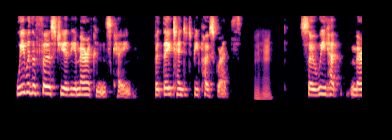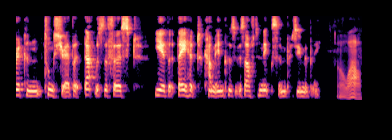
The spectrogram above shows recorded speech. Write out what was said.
We were the first year the Americans came, but they tended to be postgrads. Mm-hmm. So we had American Tongxue, but that was the first year that they had come in because it was after Nixon, presumably. Oh, wow.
